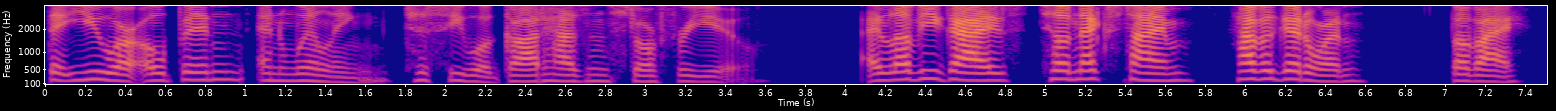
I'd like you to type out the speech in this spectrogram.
that you are open and willing to see what God has in store for you. I love you guys. Till next time, have a good one. Bye bye.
